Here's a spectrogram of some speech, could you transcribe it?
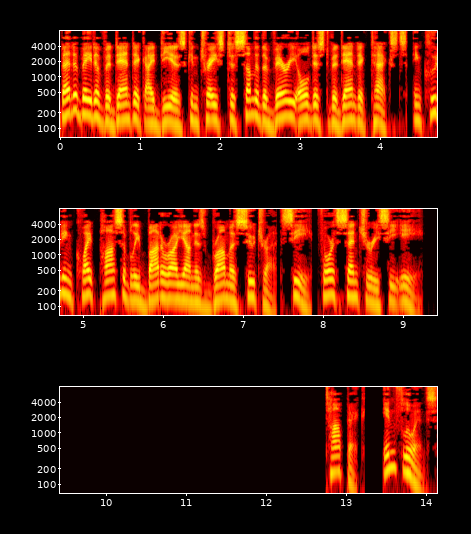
Bhedabheda Vedantic ideas can trace to some of the very oldest Vedantic texts, including quite possibly Badarayana's Brahma Sutra c. 4th century CE. Influence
